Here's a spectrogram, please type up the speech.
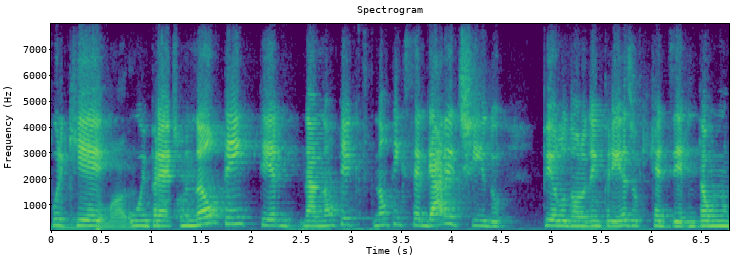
porque Tomara. o empréstimo não tem que ter, não tem, não tem que ser garantido pelo dono da empresa, o que quer dizer, então não,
